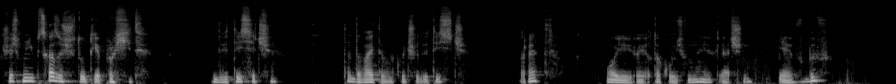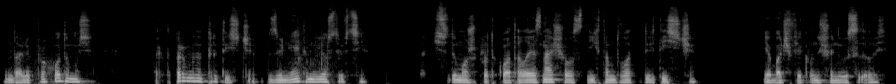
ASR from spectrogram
Щось мені підказує, що тут є прохід. 2000. Та давайте викличу 2000. Вперед. Ой-ой-ой, атакують мене, як лячно. Я їх вбив. Далі проходимось. Так, тепер в мене 3000. Звільняйте мої острівці. Так, я сюди можу протокувати, але я знаю, що їх там 2000. Я бачив, як вони щойно висадились.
